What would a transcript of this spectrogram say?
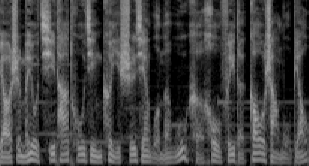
表示没有其他途径可以实现我们无可厚非的高尚目标。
